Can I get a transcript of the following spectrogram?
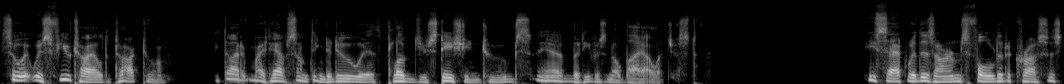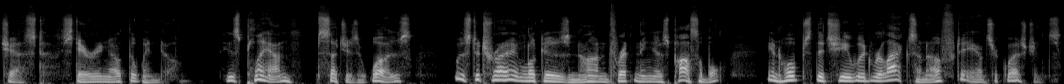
so it was futile to talk to them. He thought it might have something to do with plugged eustachian tubes, yeah, but he was no biologist. He sat with his arms folded across his chest, staring out the window. His plan, such as it was, was to try and look as non threatening as possible in hopes that she would relax enough to answer questions.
